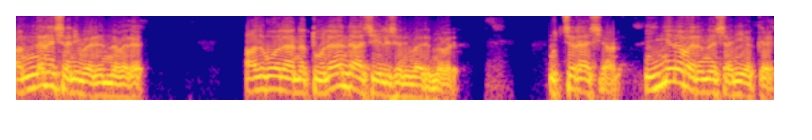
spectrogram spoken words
അങ്ങനെ ശനി വരുന്നവര് അതുപോലെ തന്നെ തുലാൻ രാശിയിൽ ശനി വരുന്നവര് ഉച്ചരാശിയാണ്. ഇങ്ങനെ വരുന്ന ശനിയൊക്കെ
